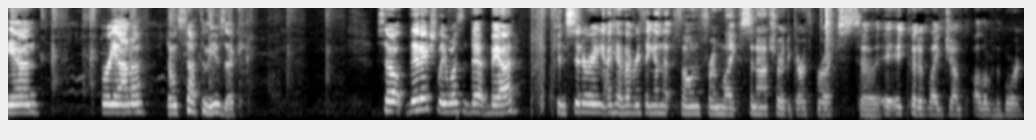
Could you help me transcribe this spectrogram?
and Rihanna, Don't Stop the Music. So that actually wasn't that bad, considering I have everything on that phone from like Sinatra to Garth Brooks to it, it could have like jumped all over the board.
